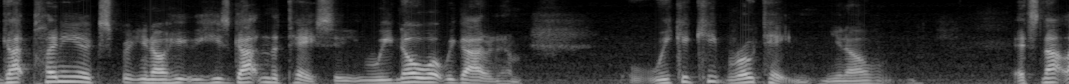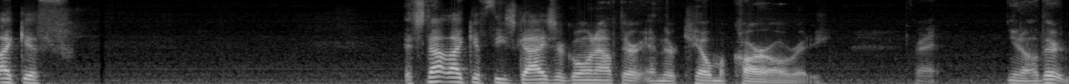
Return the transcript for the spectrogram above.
got plenty of experience. you know, he he's gotten the taste. He- We know what we got in him. We could keep rotating, you know. It's not like if it's not like if these guys are going out there and they're Cale Makar already. Right. You know, they're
